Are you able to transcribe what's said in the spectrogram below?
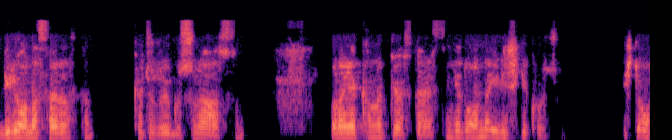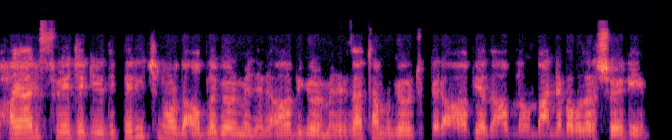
biri ona sarılsın, kötü duygusunu alsın, ona yakınlık göstersin ya da onunla ilişki kursun. İşte o hayali sürece girdikleri için orada abla görmeleri, abi görmeleri, zaten bu gördükleri abi ya da abla, onu da anne babalara söyleyeyim.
